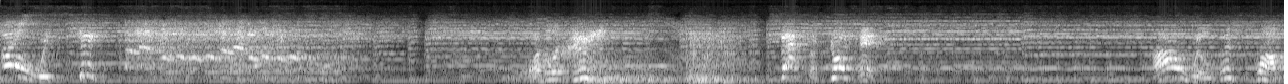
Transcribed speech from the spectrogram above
Oh, it's kicked. What'll it do? Will this swap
